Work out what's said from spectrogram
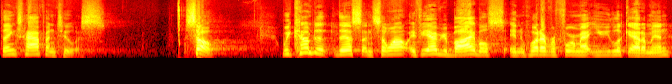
Things happen to us. So, we come to this, and so if you have your Bibles in whatever format you look at them in,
